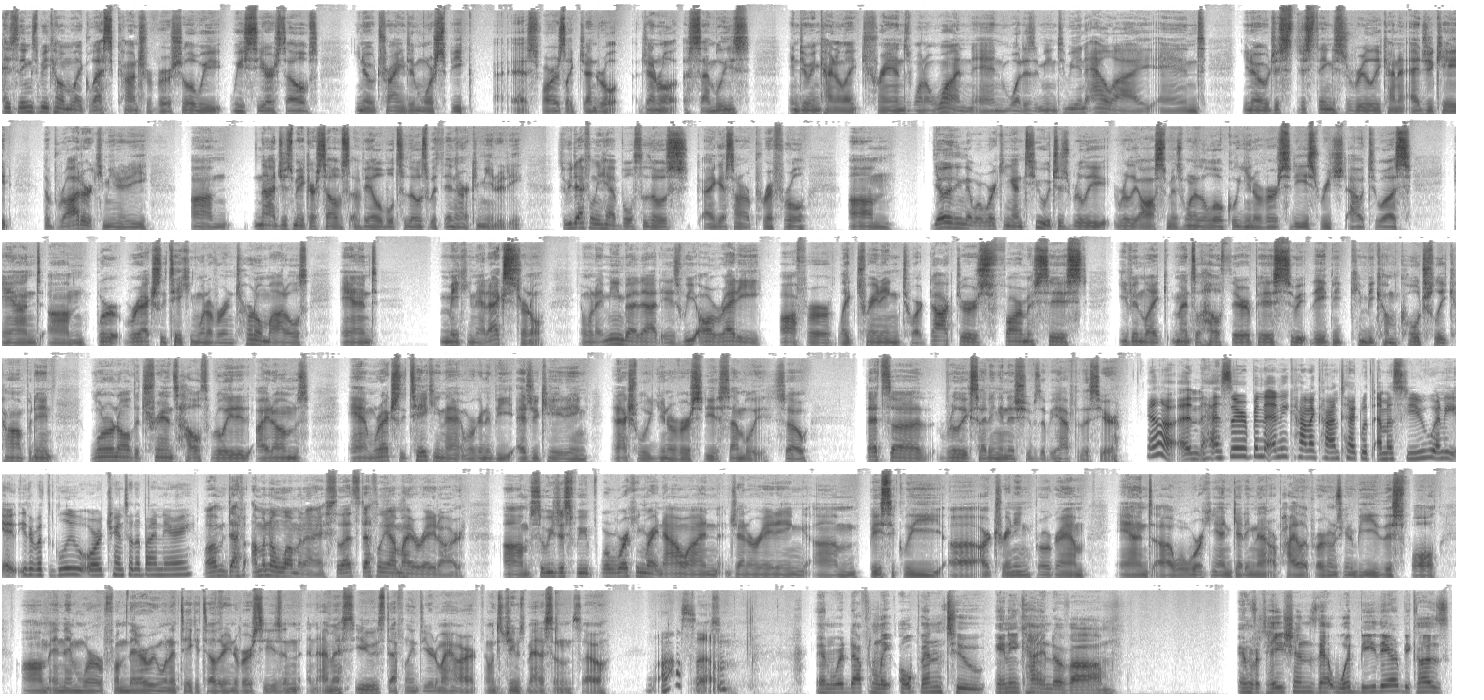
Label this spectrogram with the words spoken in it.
as things become like less controversial we we see ourselves you know trying to more speak as far as like general general assemblies and doing kind of like trans 101 and what does it mean to be an ally and you know just just things to really kind of educate the broader community um, not just make ourselves available to those within our community. So we definitely have both of those i guess on our peripheral. Um, the other thing that we're working on too which is really really awesome is one of the local universities reached out to us and um, we're, we're actually taking one of our internal models and making that external. And what I mean by that is we already offer like training to our doctors, pharmacists, even like mental health therapists, so they be, can become culturally competent, learn all the trans health related items. And we're actually taking that and we're going to be educating an actual university assembly. So that's uh, really exciting initiatives that we have for this year. yeah, and has there been any kind of contact with MSU, any either with Glue or Transcend the Binary? Well, I'm def- I'm an alumni, so that's definitely on my radar. Um, so we just we we're working right now on generating um, basically uh, our training program, and uh, we're working on getting that. Our pilot program is going to be this fall, um, and then we're from there we want to take it to other universities, and, and MSU is definitely dear to my heart. I went to James Madison, so Awesome. and we're definitely open to any kind of um, invitations that would be there because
